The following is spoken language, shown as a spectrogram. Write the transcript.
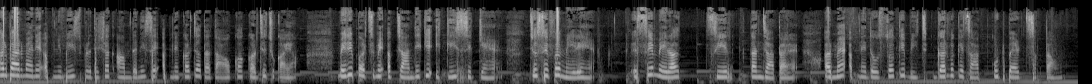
हर बार मैंने अपनी 20 प्रतिशत आमदनी से अपने कर्जदाताओं का कर्ज चुकाया। मेरे पर्स में अब चांदी के 21 सिक्के हैं, जो सिर्फ़ मेरे हैं। इससे मेरा सिर तन जाता है और मैं अपने दोस्तों के बीच गर्व के साथ उठ बैठ सकता हूँ।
